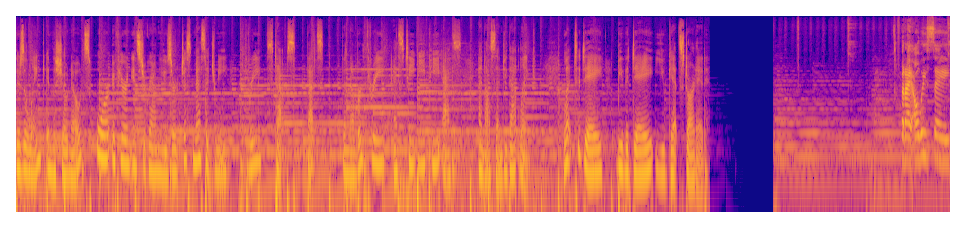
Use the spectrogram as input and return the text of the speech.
there's a link in the show notes, or if you're an Instagram user, just message me three steps. That's the number three, S T E P S, and I'll send you that link. Let today be the day you get started. But I always say,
